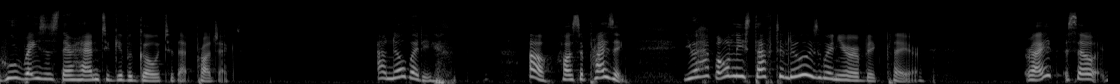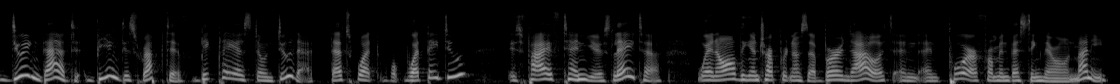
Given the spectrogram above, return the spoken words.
Who raises their hand to give a go to that project? Oh, nobody. oh, how surprising. You have only stuff to lose when you're a big player. Right? So doing that, being disruptive, big players don't do that. That's what wh- what they do is five, ten years later, when all the entrepreneurs are burned out and, and poor from investing their own money,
